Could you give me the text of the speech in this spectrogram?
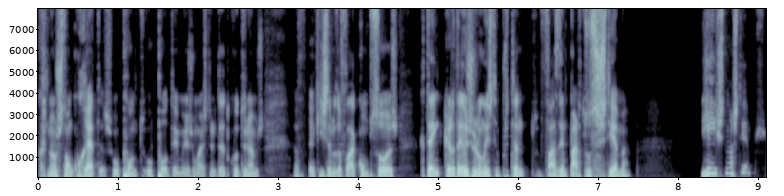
que não estão corretas. O ponto, o ponto é mesmo este. No entanto, continuamos. A, aqui estamos a falar com pessoas que têm carteira de jornalista, portanto, fazem parte do sistema. E é isto que nós temos.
